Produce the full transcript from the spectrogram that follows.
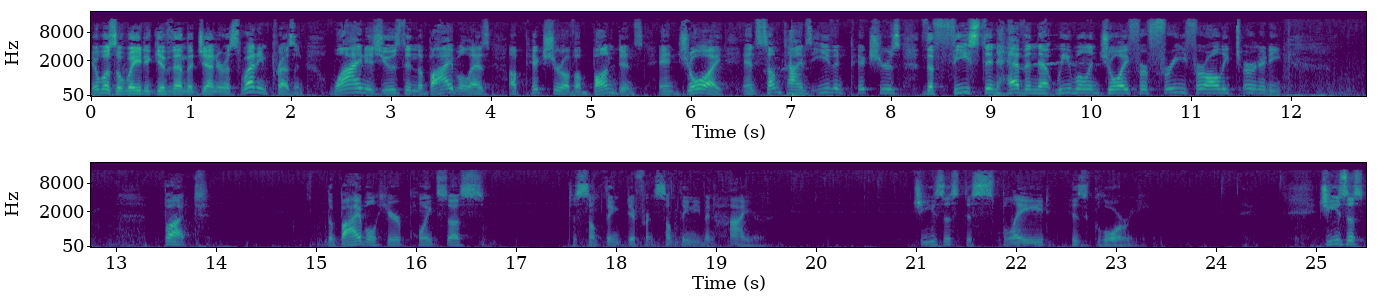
It was a way to give them a generous wedding present. Wine is used in the Bible as a picture of abundance and joy, and sometimes even pictures the feast in heaven that we will enjoy for free for all eternity. But the Bible here points us to something different, something even higher. Jesus displayed his glory. Jesus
